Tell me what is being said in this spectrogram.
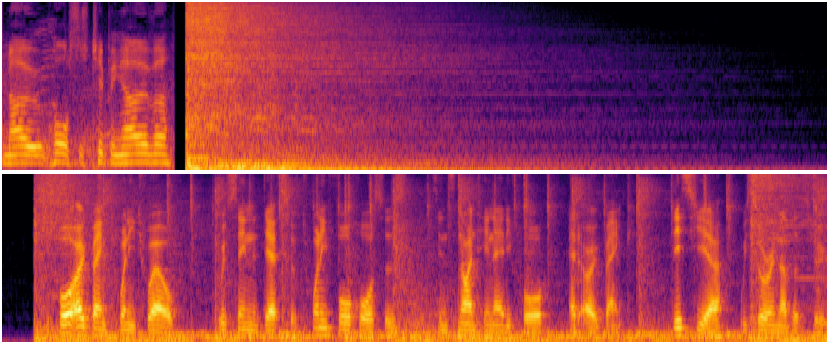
no horses tipping over. Before Oakbank 2012, we've seen the deaths of 24 horses since 1984 at Oakbank. This year, we saw another two.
